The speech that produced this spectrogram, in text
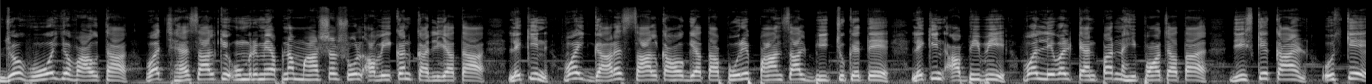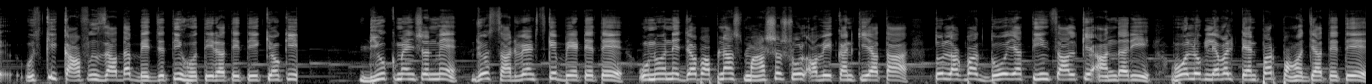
जो हुआ यवाव था। वह छः साल की उम्र में अपना मार्शल सोल अवेकन कर लिया था, लेकिन वह ग्यारह साल का हो गया था। पूरे पाँच साल बीत चुके थे, लेकिन अभी भी वह लेवल टेन पर नहीं पहुँचा था, जिसके कारण उसके, उसकी काफ़ी ज़्यादा बेज्जती होती रहती थी, क्योंकि ड्यूक मेंशन में जो सर्वेंट्स के बेटे थे, उन्होंने जब अपना मास्टर सोल अवेकन किया था तो लगभग दो या तीन साल के अंदर ही वो लोग लेवल टेन पर पहुँच जाते थे,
